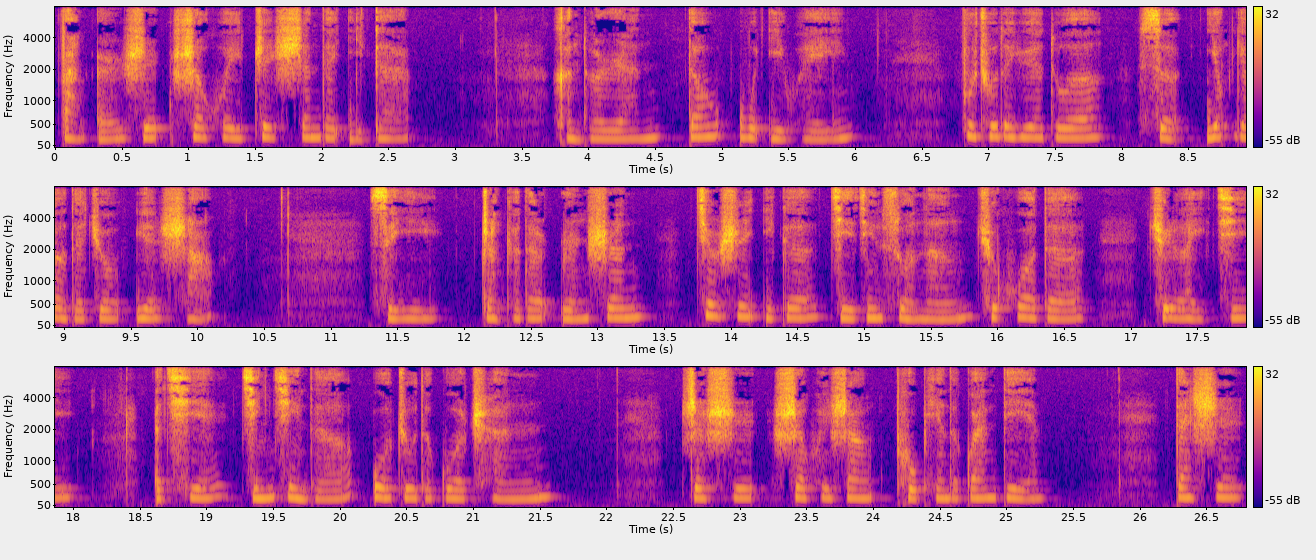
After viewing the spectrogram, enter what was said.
反而是社会最深的一个。很多人都误以为，付出的越多，所拥有的就越少。所以，整个的人生就是一个竭尽所能去获得。去累积，而且紧紧的握住的过程，这是社会上普遍的观点。但是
